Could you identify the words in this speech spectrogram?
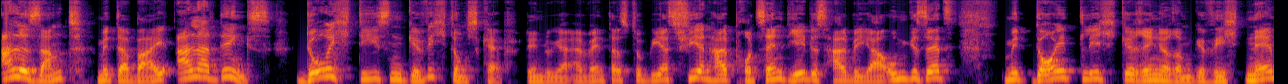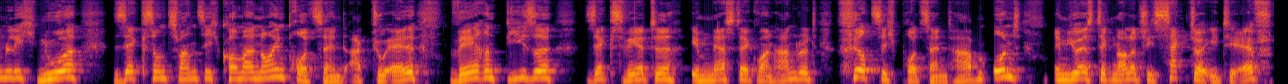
allesamt mit dabei. Allerdings durch diesen Gewichtungscap, den du ja erwähnt hast, Tobias, viereinhalb Prozent jedes halbe Jahr umgesetzt mit deutlich geringerem Gewicht, nämlich nur 26,9 Prozent aktuell, während diese sechs Werte im Nasdaq 100 40 Prozent haben und im US Technology Sector ETF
